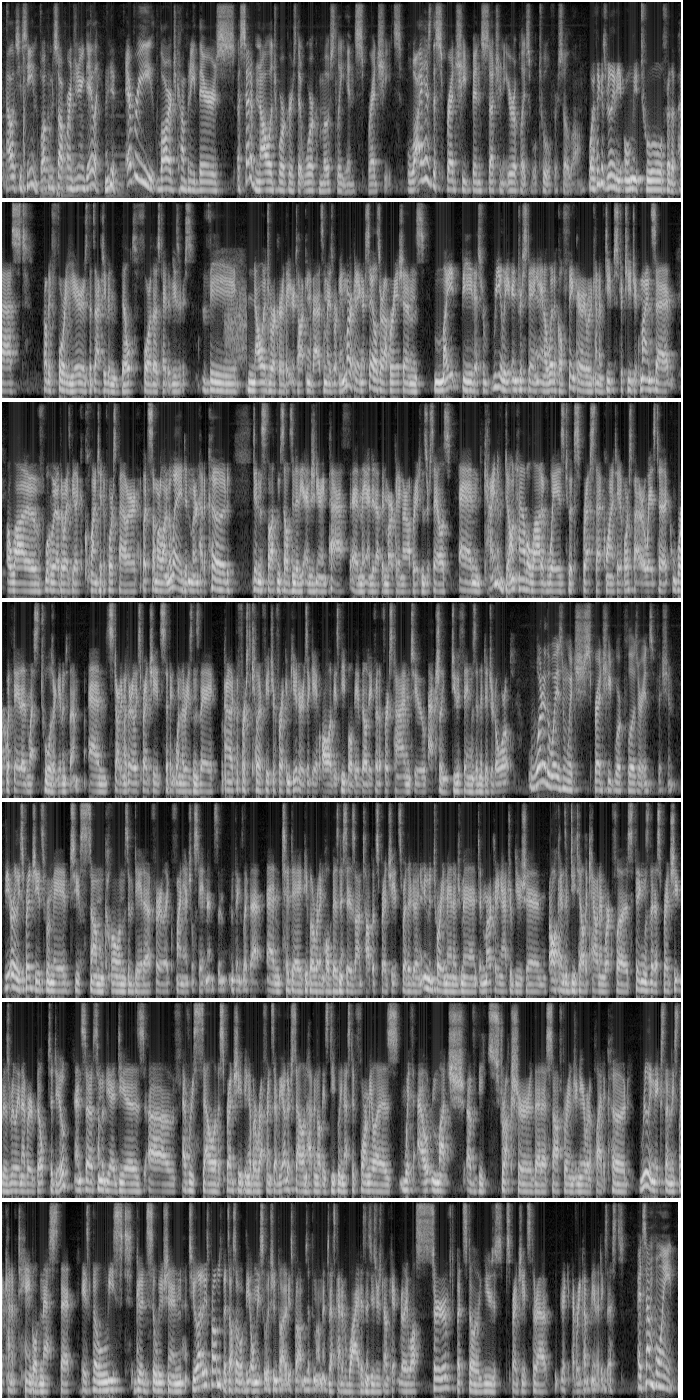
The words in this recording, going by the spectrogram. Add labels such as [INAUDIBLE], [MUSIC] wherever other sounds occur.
Alex Yassin, welcome to Software Engineering Daily. Thank you. Every large company, there's a set of knowledge workers that work mostly in spreadsheets. Why has the spreadsheet been such an irreplaceable tool for so long? Well, I think it's really the only tool for the past probably 40 years that's actually been built for those type of users. The knowledge worker that you're talking about, somebody who's working in marketing or sales or operations, might be this really interesting analytical thinker with kind of deep strategic mindset, a lot of what would otherwise be like a quantitative horsepower, but somewhere along the way didn't learn how to code, didn't slot themselves into the engineering path, and they ended up in marketing or operations or sales, and kind of don't have a lot of ways to express that quantitative horsepower, ways to work with data unless tools are given to them. And starting with early spreadsheets, I think one of the reasons they were kind of like the first killer feature for a computer is it gave all of these people the ability for the first time to actually do things in the digital world. What are the ways in which spreadsheet workflows are insufficient? The early spreadsheets were made to sum columns of data for like financial statements and, and, things like that. And today, people are running whole businesses on top of spreadsheets where they're doing inventory management and marketing attribution, all kinds of detailed accounting workflows, things that a spreadsheet was really never built to do. And so, some of the ideas of every cell of a spreadsheet being able to reference every other cell and having all these deeply nested formulas without much of the structure that a software engineer would apply to code really makes them this like kind of tangled mess that is the least good solution to a lot of these problems, but it's also the only solution to a lot of these problems at the moment. That's kind of why business users don't get really well served, but still use spreadsheets throughout like every company that exists. At some point,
